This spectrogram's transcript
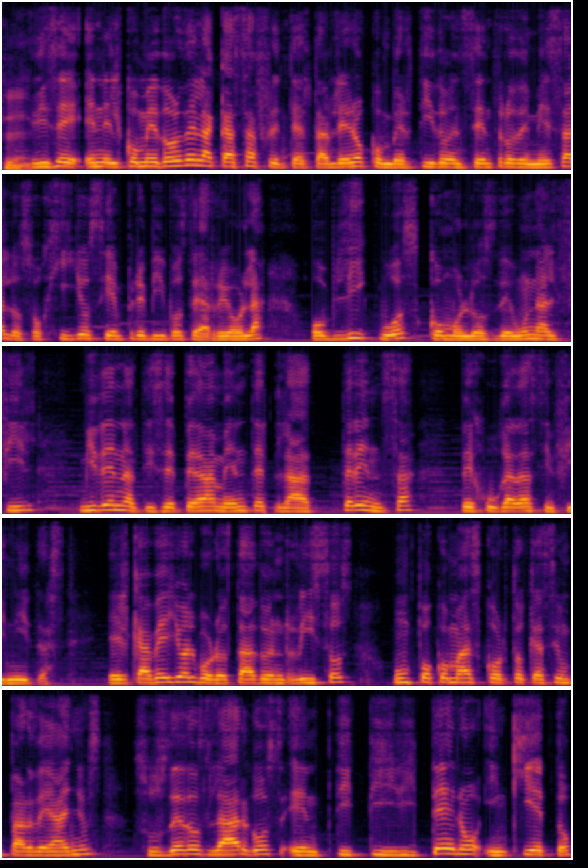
Dice, en el comedor de la casa frente al tablero convertido en centro de mesa, los ojillos siempre vivos de arreola, oblicuos como los de un alfil, miden anticipadamente la trenza de jugadas infinitas. El cabello alborotado en rizos, un poco más corto que hace un par de años, sus dedos largos en titiritero inquieto,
